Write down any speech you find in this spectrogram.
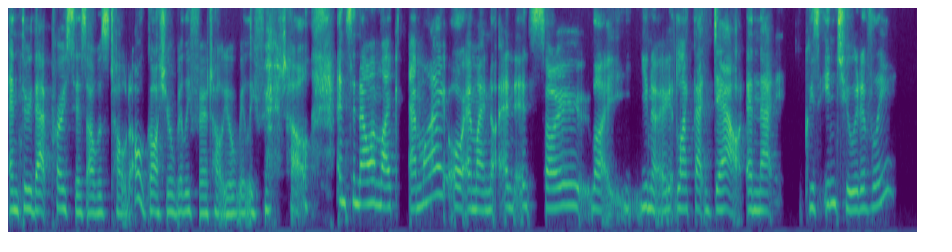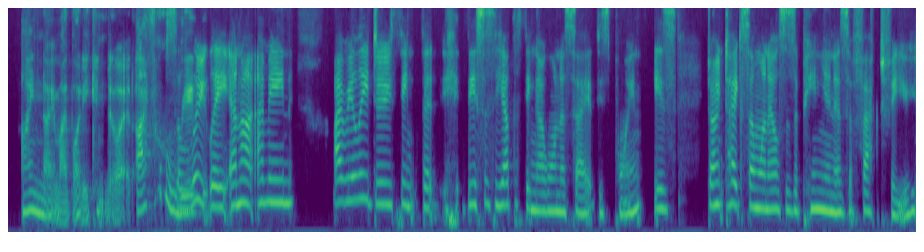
And through that process, I was told, oh gosh, you're really fertile. You're really fertile. And so now I'm like, am I or am I not? And it's so like, you know, like that doubt and that because intuitively, I know my body can do it. I feel absolutely. Really- and I, I mean, I really do think that this is the other thing I want to say at this point is don't take someone else's opinion as a fact for you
